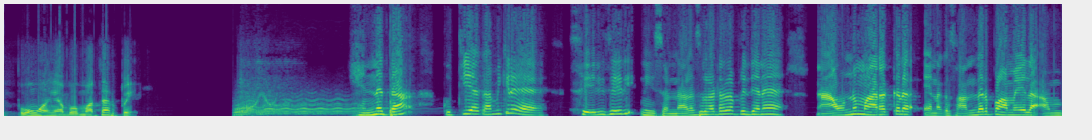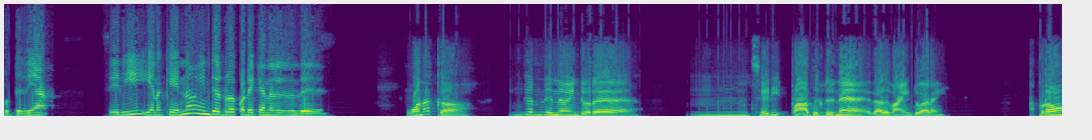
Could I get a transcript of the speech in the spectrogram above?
எப்பவும் வாங்க ஞாபகமா தான் இருப்பேன். என்னத்தா குத்தியா காமிக்கிற? சரி சரி. நீ சொன்னாலும் சொல்லாட்டாலும் அப்படித்தானே? நான் ஒன்னும் மறக்கல. எனக்கு சந்தர்ப்பம் அமையல அம்புட்டுதான். சரி எனக்கு என்ன வாங்கிட்டு வருவா கொடைக்கானல் இருந்து? உனக்கா? இங்க இருந்து என்ன வாங்கிட்டு வர? சரி பாத்துக்கிட்டுனே ஏதாவது வாங்கிட்டு வரேன். அப்புறம்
